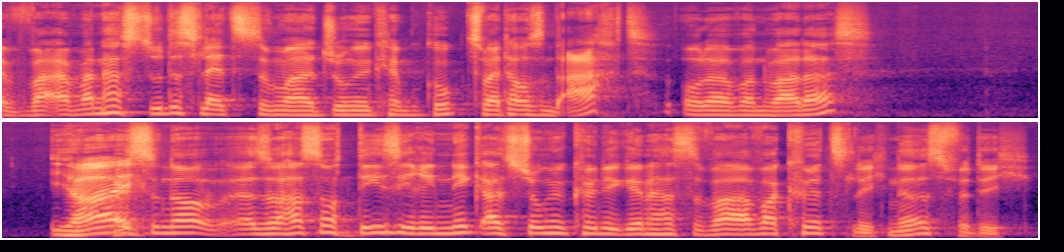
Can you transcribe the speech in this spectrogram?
wann hast du das letzte Mal Dschungelcamp geguckt? 2008 oder wann war das? Ja, weißt du noch, also hast du noch Desiree Nick als Dschungelkönigin, hast, war, war kürzlich, ne? Ist für dich.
